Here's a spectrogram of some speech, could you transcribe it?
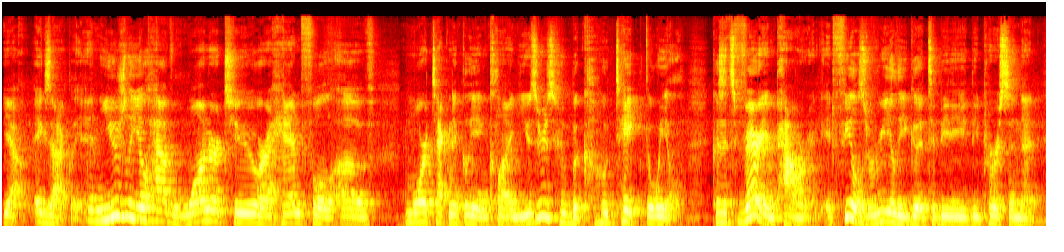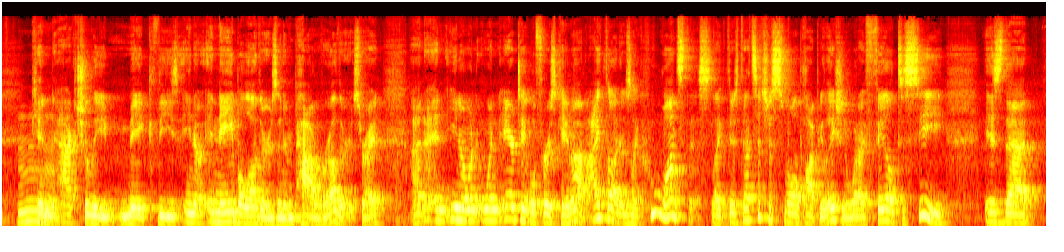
Yeah, exactly. And usually you'll have one or two or a handful of more technically inclined users who bec- who take the wheel because it's very empowering. It feels really good to be the, the person that mm. can actually make these, you know, enable others and empower others, right? And, and you know, when, when Airtable first came out, I thought it was like, who wants this? Like, there's that's such a small population. What I failed to see is that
